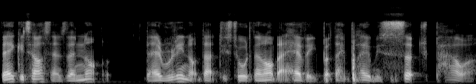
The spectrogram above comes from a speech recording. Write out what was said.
their guitar sounds they're not they're really not that distorted. They're not that heavy, but they play with such power,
